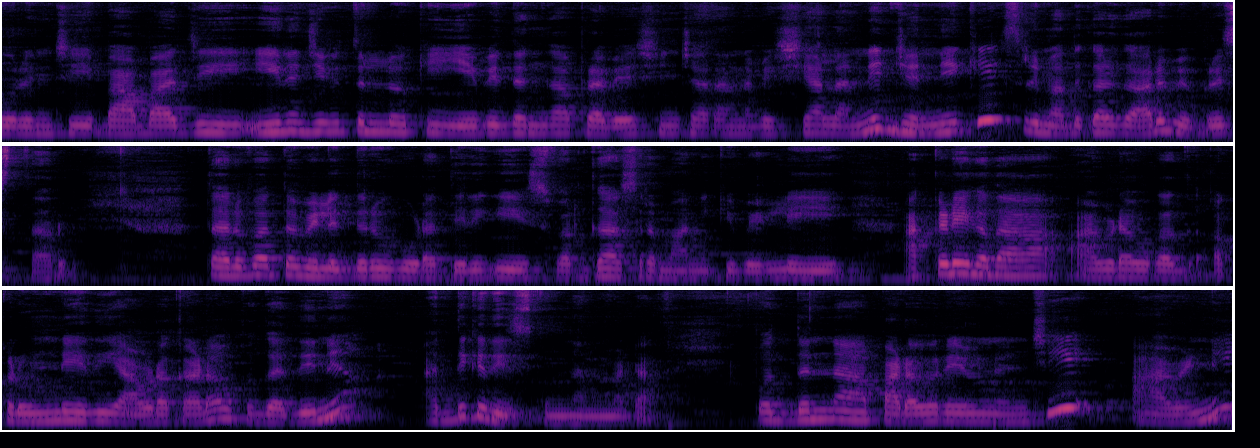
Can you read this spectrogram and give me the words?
గురించి బాబాజీ ఈయన జీవితంలోకి ఏ విధంగా ప్రవేశించారన్న విషయాలన్నీ జెన్నీకి శ్రీ మధుకర్ గారు వివరిస్తారు. తరువాత వీళ్ళిద్దరూ కూడా తిరిగి స్వర్గాశ్రమానికి వెళ్ళి అక్కడే కదా ఆవిడ ఒక అక్కడ ఉండేది ఆవిడ కాడ ఒక గదిని అద్దెకి తీసుకుందనమాట. పొద్దున్న పడవరేవు నుంచి ఆవిడ్ని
